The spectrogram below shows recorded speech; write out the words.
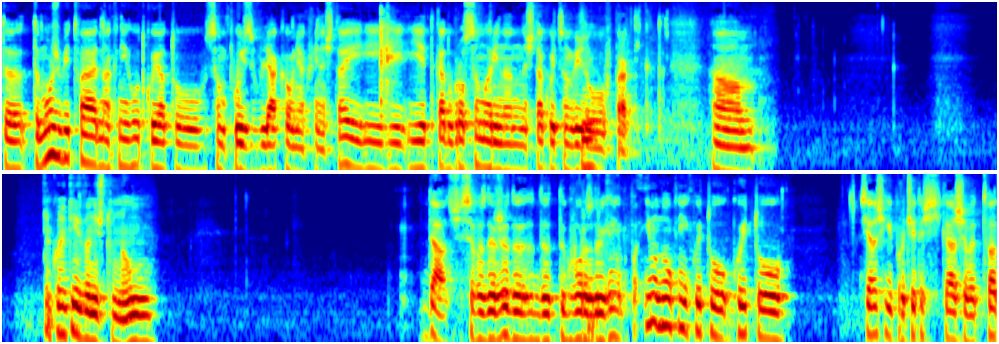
Та, та може би това е една книга, от която съм поизвлякал някакви неща и, и, и е така добро съмари на неща, които съм виждал mm. в практиката. А, Ако не ти идва нищо на ум... Да, ще се въздържа да, да, да говоря за други книги. Има много книги, които, които сега ще ги прочиташ и си кажеш, бе, това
